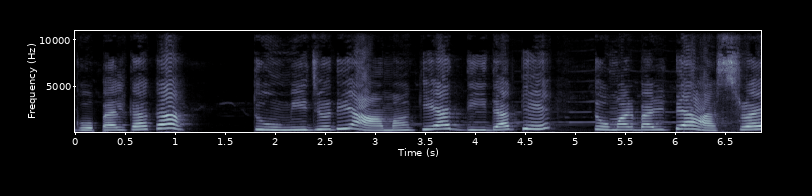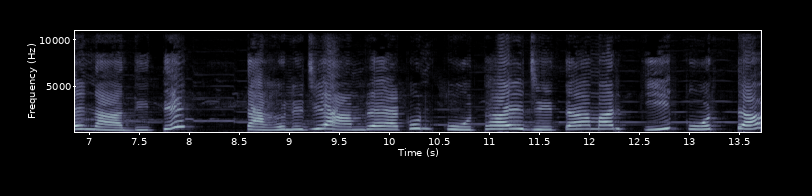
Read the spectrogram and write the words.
গোপাল কাকা, তুমি যদি আমাকে আর দিদাকে তোমার বাড়িতে আশ্রয় না দিতে তাহলে যে আমরা এখন কোথায় যেতাম আর কি করতাম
